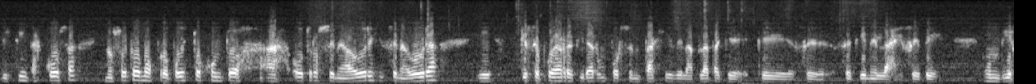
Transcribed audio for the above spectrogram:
distintas cosas. Nosotros hemos propuesto junto a otros senadores y senadoras eh, que se pueda retirar un porcentaje de la plata que, que se, se, tiene en las FP, un 10%.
